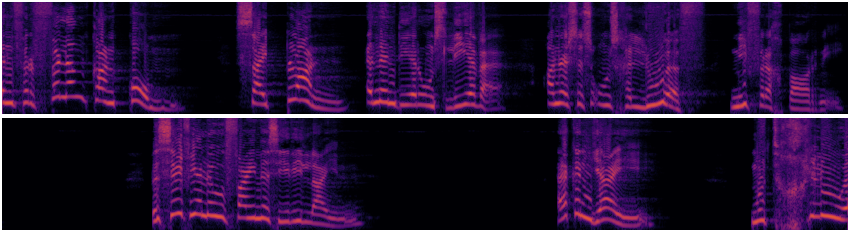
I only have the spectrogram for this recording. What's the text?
in vervulling kan kom sy plan in en deur ons lewe anders is ons geloof nie vrugbaar nie. Besef julle hoe fyn is hierdie lyn? Ek en jy moet glo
